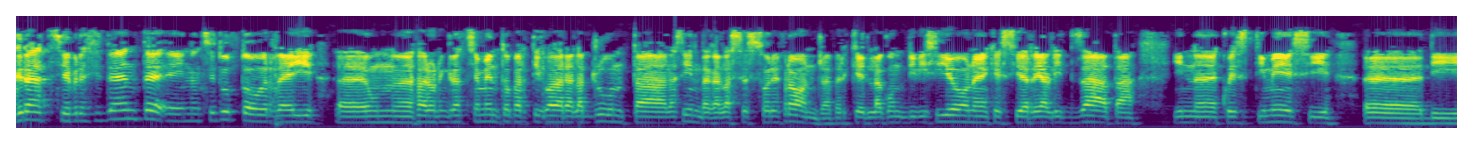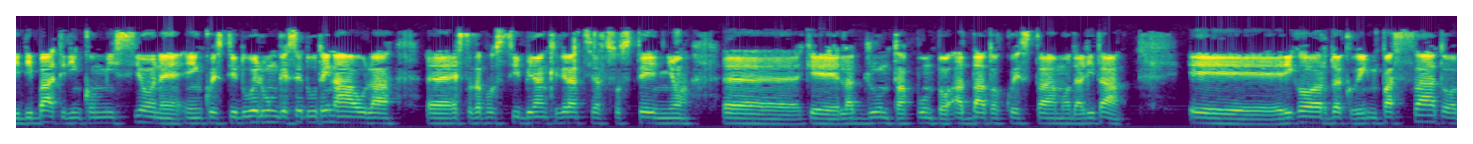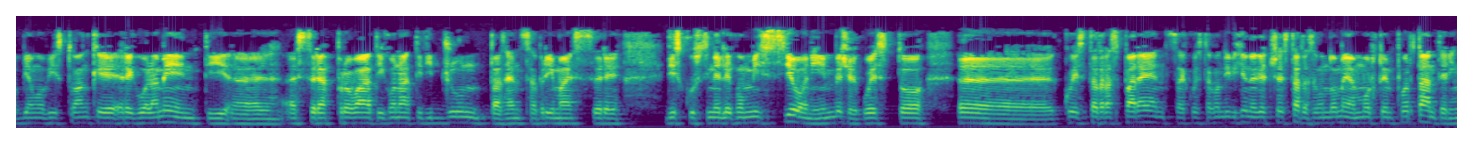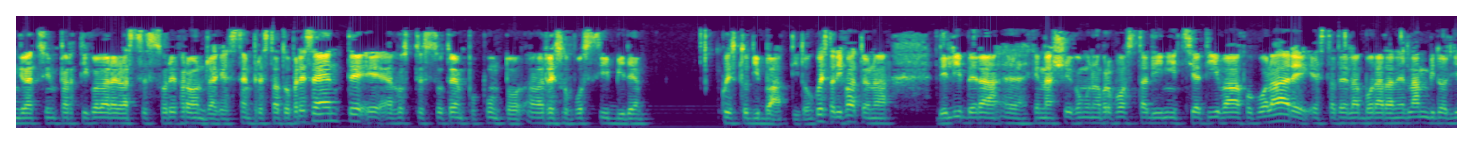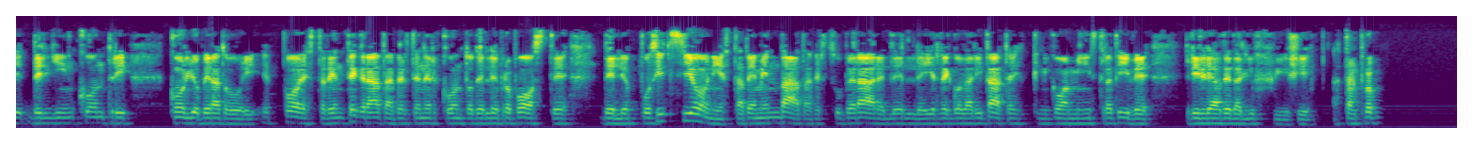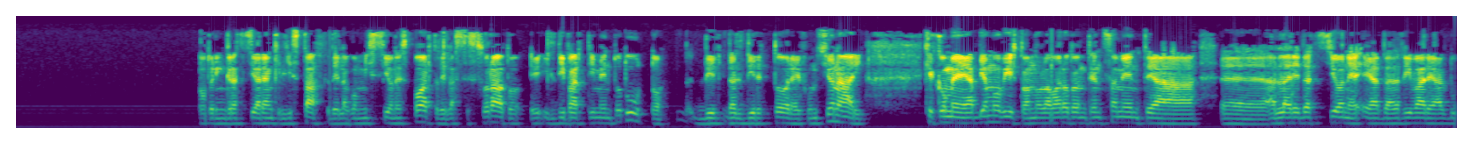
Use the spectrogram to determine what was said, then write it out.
Grazie Presidente e innanzitutto vorrei eh, un, fare un ringraziamento particolare alla Giunta, alla Sindaca, all'assessore Frongia perché la condivisione che si è realizzata in questi mesi eh, di dibattiti in Commissione e in queste due lunghe sedute in Aula eh, è stata possibile anche grazie al sostegno eh, che la Giunta appunto ha dato a questa modalità e ricordo ecco, che in passato abbiamo visto anche regolamenti eh, essere approvati con atti di giunta senza prima essere discussi nelle commissioni, invece questo, eh, questa trasparenza e questa condivisione che c'è stata secondo me è molto importante, ringrazio in particolare l'assessore Frongia che è sempre stato presente e allo stesso tempo appunto ha reso possibile questo dibattito. Questa di fatto è una delibera eh, che nasce come una proposta di iniziativa popolare, è stata elaborata nell'ambito degli incontri con gli operatori e poi è stata integrata per tener conto delle proposte delle opposizioni, è stata emendata per superare delle irregolarità tecnico-amministrative rilevate dagli uffici. A tal proposito ringraziare anche gli staff della Commissione Sport, dell'assessorato e il Dipartimento tutto, di, dal direttore ai funzionari che come abbiamo visto hanno lavorato intensamente a, eh, alla redazione e ad arrivare al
